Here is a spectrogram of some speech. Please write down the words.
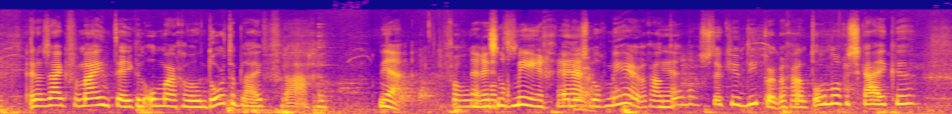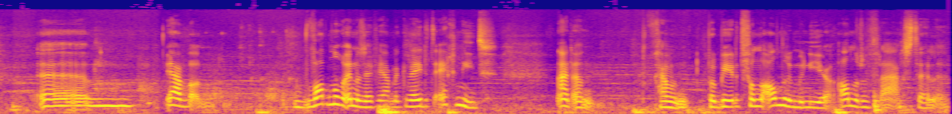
en dan is eigenlijk voor mij een teken om maar gewoon door te blijven vragen. Ja, er is nog meer. Er is nog meer. We gaan toch nog een stukje dieper. We gaan toch nog eens kijken. Um, ja, wat, wat, nog? En dan zeg je, ja, maar ik weet het echt niet. Nou, dan gaan we proberen het van een andere manier, andere vragen stellen.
